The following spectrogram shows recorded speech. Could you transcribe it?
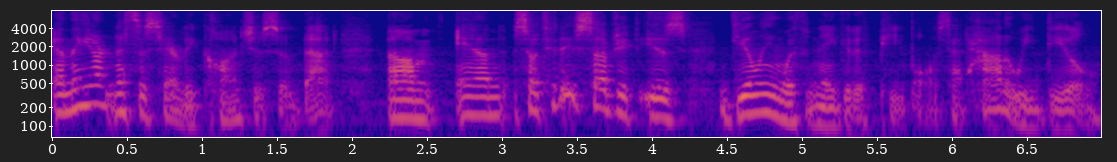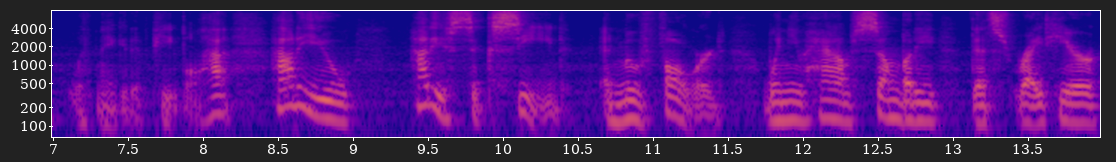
and they aren't necessarily conscious of that. Um, and so today's subject is dealing with negative people. Is that how do we deal with negative people? How how do you how do you succeed and move forward when you have somebody that's right here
